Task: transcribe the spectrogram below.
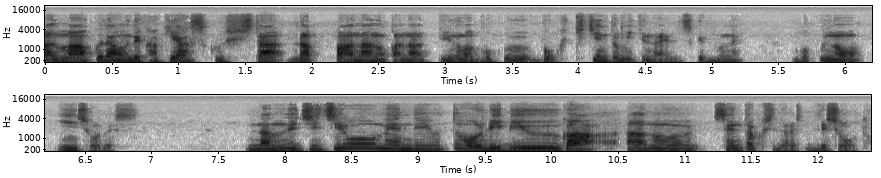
あのマークダウンで書きやすくしたラッパーなのかなっていうのが僕、僕きちんと見てないですけどもね、僕の印象です。なので実用面で言うと、リビューがあの選択肢でしょうと。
